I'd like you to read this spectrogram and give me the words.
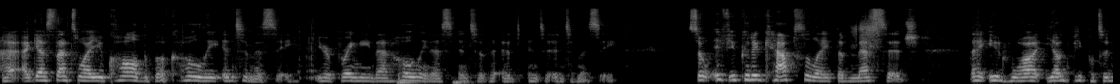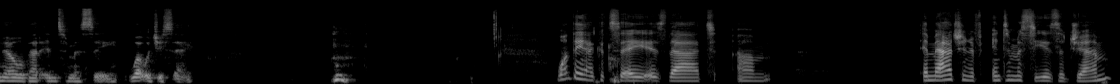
I guess that's why you called the book Holy Intimacy. You're bringing that holiness into the into intimacy. So if you could encapsulate the message that you'd want young people to know about intimacy, what would you say? One thing I could say is that um, imagine if intimacy is a gem,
